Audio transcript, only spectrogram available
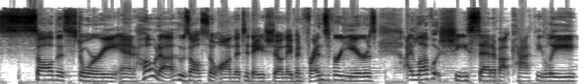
saw this story, and Hoda, who's also on the Today Show, and they've been friends for years. I love what she said about Kathie Lee.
